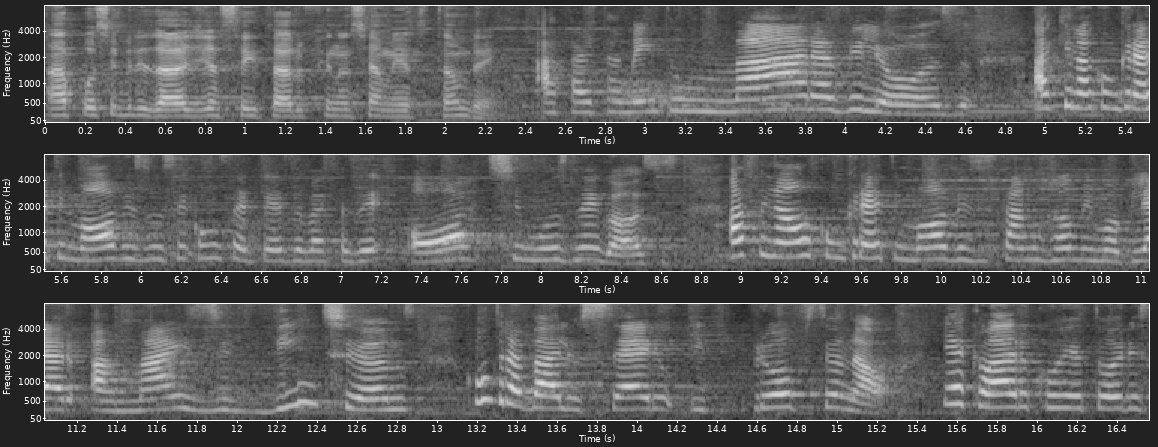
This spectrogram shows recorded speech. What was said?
a possibilidade de aceitar o financiamento também. Apartamento maravilhoso! Aqui na Concreto Imóveis você com certeza vai fazer ótimos negócios. Afinal, o Concreto Imóveis está no ramo imobiliário há mais de 20 anos, com trabalho sério e profissional. E é claro, corretores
